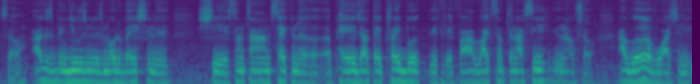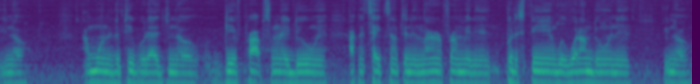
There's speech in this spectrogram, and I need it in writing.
so I just been using this motivation and shit. Sometimes taking a, a page out their playbook if, if I like something I see, you know. So I love watching it, you know. I'm one of the people that you know give props when they do, and I can take something and learn from it and put a spin with what I'm doing, and you know,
